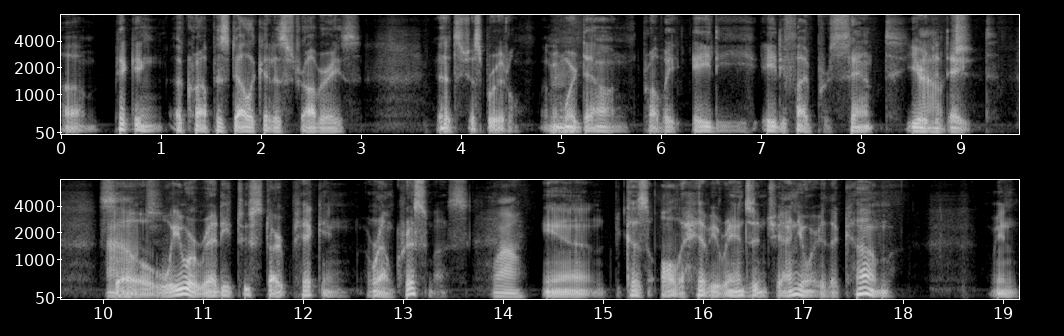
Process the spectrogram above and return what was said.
um, picking a crop as delicate as strawberries, it's just brutal. I mean, mm. we're down probably 80, 85% year Ouch. to date. So Ouch. we were ready to start picking around Christmas. Wow. And because all the heavy rains in January that come, I mean,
